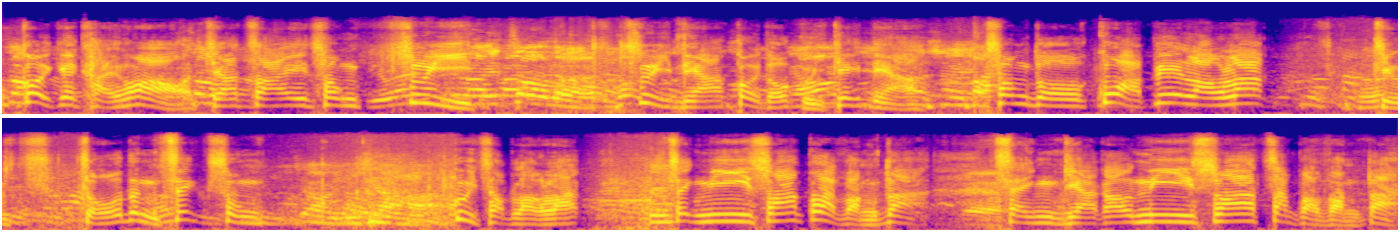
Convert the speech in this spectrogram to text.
过一个开发哦，加再从水水店过一座贵吉店，从到挂壁楼啦，就坐等即从几十楼啦，即二三挂房大，成行到二三十个。放大，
